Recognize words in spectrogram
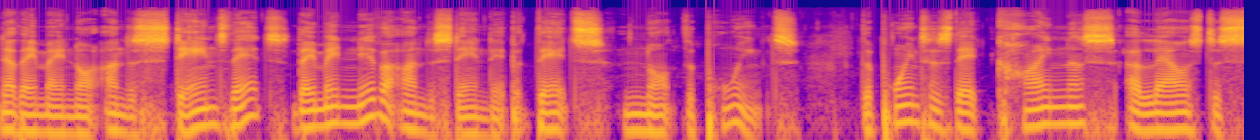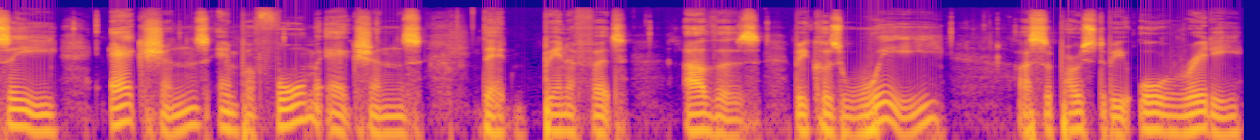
Now, they may not understand that, they may never understand that, but that's not the point. The point is that kindness allows to see actions and perform actions that benefit others because we are supposed to be already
